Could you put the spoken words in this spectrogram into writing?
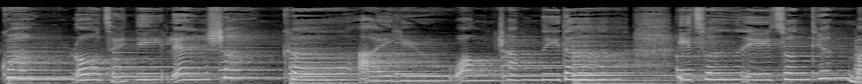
光落在你脸上，可爱一如往常。你的一寸一寸填满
